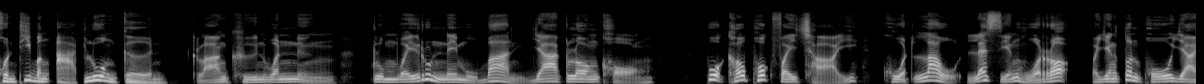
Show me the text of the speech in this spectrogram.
คนที่บังอาจล่วงเกิน กลางคืนวันหนึ่ง กลุ่มวัยรุ่นในหมู่บ้านอยากลองของ พวกเขาพกไฟฉาย ขวดเหล้าและเสียงหัวเราะไปยังต้นโพใหญ่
